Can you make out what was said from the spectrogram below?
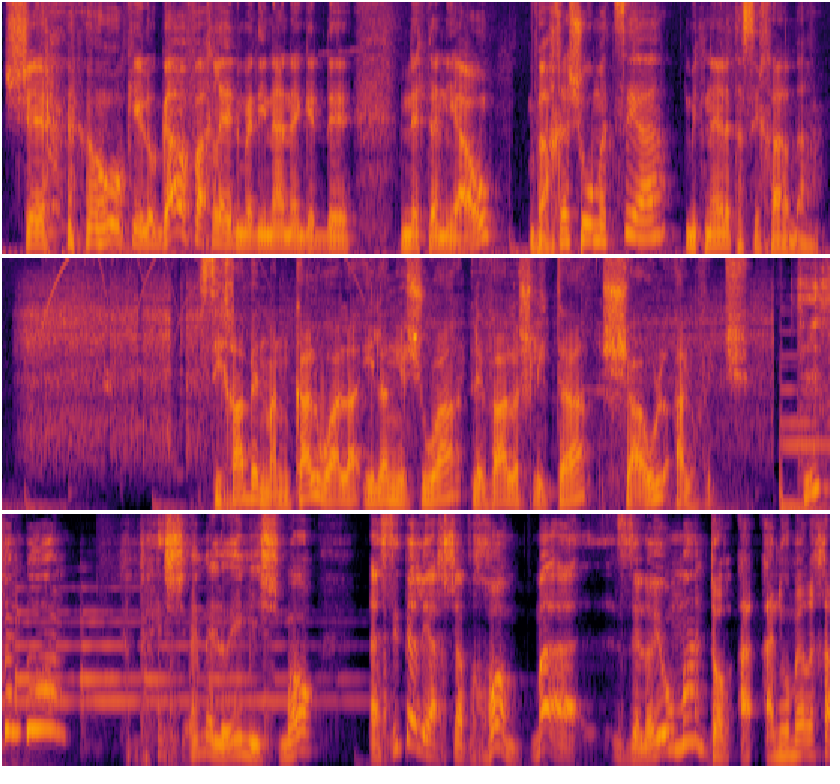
שהוא כאילו גם הפך לעד מדינה נגד uh, נתניהו, ואחרי שהוא מציע, מתנהלת השיחה הבאה. שיחה בין מנכ"ל וואלה אילן ישוע לבעל השליטה שאול אלוביץ'. טיפנבורן? בשם אלוהים ישמור? עשית לי עכשיו חום. מה, זה לא יאומן. טוב, אני אומר לך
